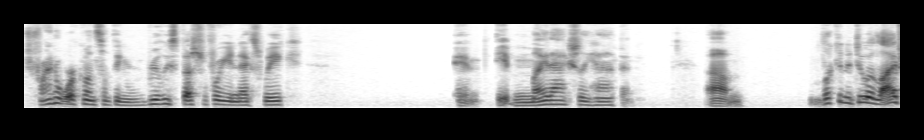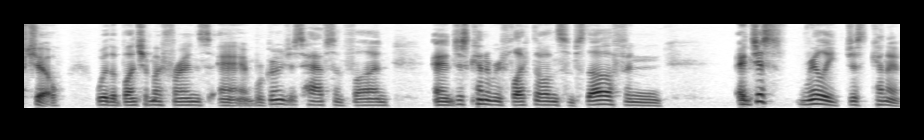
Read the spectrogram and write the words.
trying to work on something really special for you next week, and it might actually happen. Um, looking to do a live show with a bunch of my friends, and we're going to just have some fun and just kind of reflect on some stuff and and just really just kind of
